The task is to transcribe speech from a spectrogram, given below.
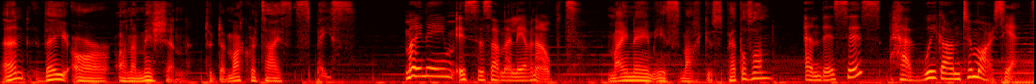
And they are on a mission to democratize space. My name is Susanna Lewenhaupt. My name is Marcus Pettersson. And this is Have We Gone to Mars Yet?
